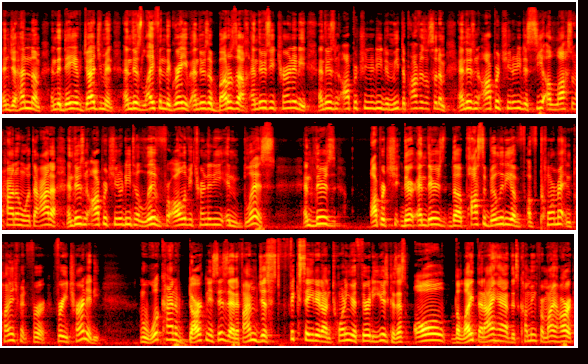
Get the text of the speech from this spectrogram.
and Jahannam and the day of judgment and there's life in the grave and there's a barzakh and there's eternity and there's an opportunity to meet the Prophet and there's an opportunity to see Allah subhanahu wa ta'ala and there's an opportunity to live for all of eternity in bliss. And there's opportunity there and there's the possibility of, of torment and punishment for, for eternity what kind of darkness is that if I'm just fixated on 20 or 30 years because that's all the light that I have that's coming from my heart,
